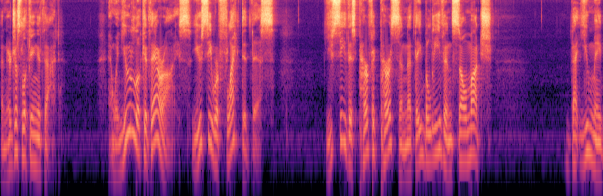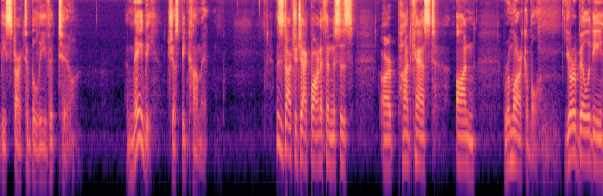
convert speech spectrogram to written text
And they're just looking at that. And when you look at their eyes, you see reflected this. You see this perfect person that they believe in so much that you maybe start to believe it too. And maybe just become it. This is Dr. Jack Barnathan, and this is our podcast on Remarkable your ability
